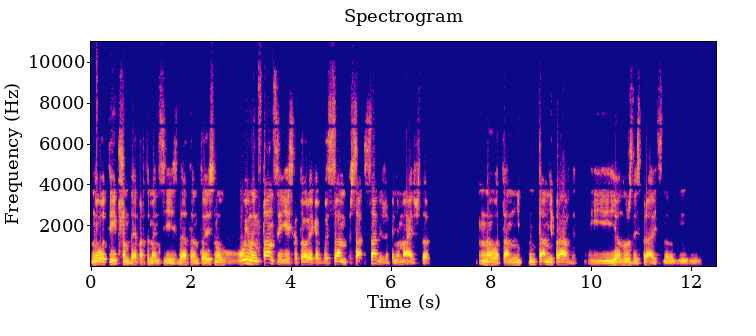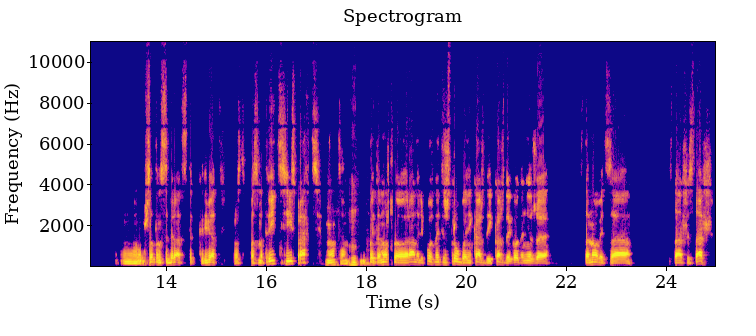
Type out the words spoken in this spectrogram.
Ну вот Ипшем департамент есть, да, там, то есть, ну, уйма инстанций есть, которые как бы сам, са, сами же понимают, что ну вот там, не, там неправда, и ее нужно исправить. Ну, что там собираться? Так, ребят, просто посмотрите и исправьте. Ну, там, потому что рано или поздно эти же трубы, они каждый, каждый год они же становятся старше и старше,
